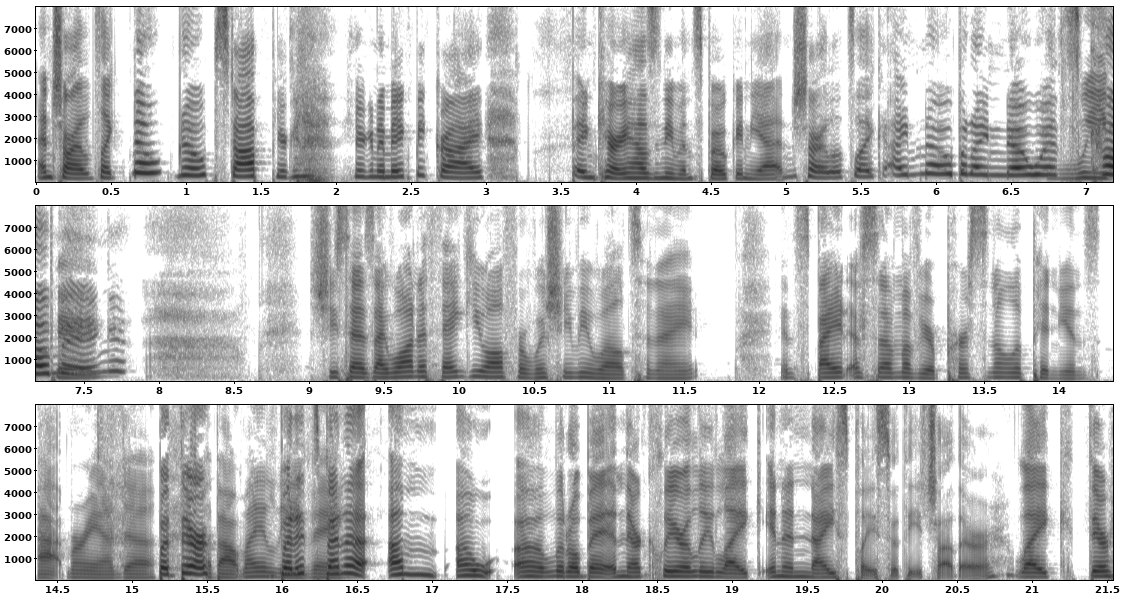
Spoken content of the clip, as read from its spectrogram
and Charlotte's like, "No, no, stop! You're gonna you're gonna make me cry." And Carrie hasn't even spoken yet, and Charlotte's like, "I know, but I know what's Weeping. coming." She says, I want to thank you all for wishing me well tonight, in spite of some of your personal opinions at Miranda But they're about my leaving. but it's been a um a, a little bit and they're clearly like in a nice place with each other like they're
